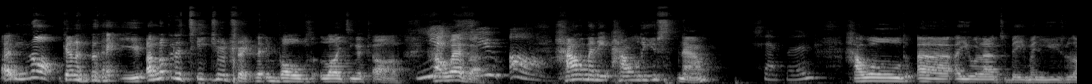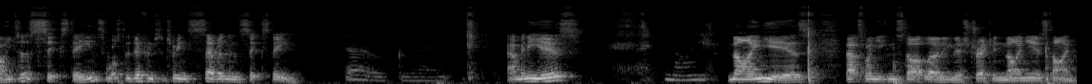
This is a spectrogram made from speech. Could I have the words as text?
I'm not going to let you. I'm not going to teach you a trick that involves lighting a card. Yes, However, you are. how many? How old are you now? Seven. How old uh, are you allowed to be when you use lighter? 16. So what's the difference between 7 and 16? Oh, great. How many years? Nine. Nine years. That's when you can start learning this trick in nine years' time.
